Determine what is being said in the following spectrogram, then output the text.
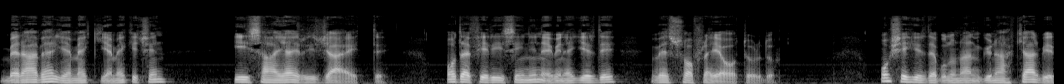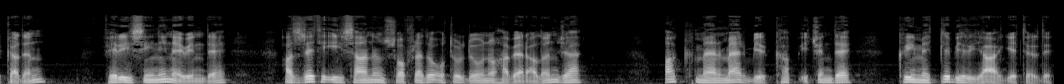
beraber yemek yemek için İsa'ya rica etti. O da Ferisinin evine girdi ve sofraya oturdu. O şehirde bulunan günahkar bir kadın Ferisinin evinde Hazreti İsa'nın sofrada oturduğunu haber alınca ak mermer bir kap içinde kıymetli bir yağ getirdi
